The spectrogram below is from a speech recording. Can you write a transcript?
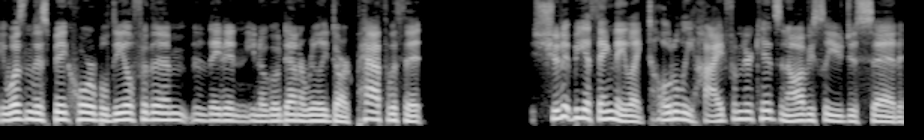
it wasn't this big horrible deal for them. They didn't, you know, go down a really dark path with it. Should it be a thing they like totally hide from their kids? And obviously, you just said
